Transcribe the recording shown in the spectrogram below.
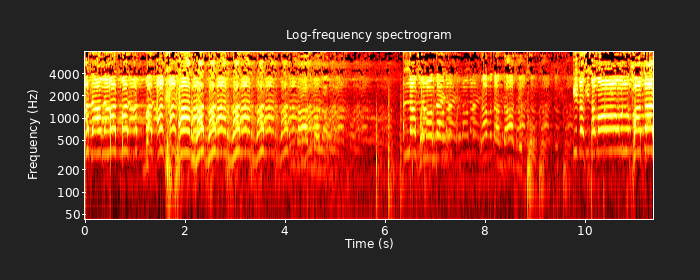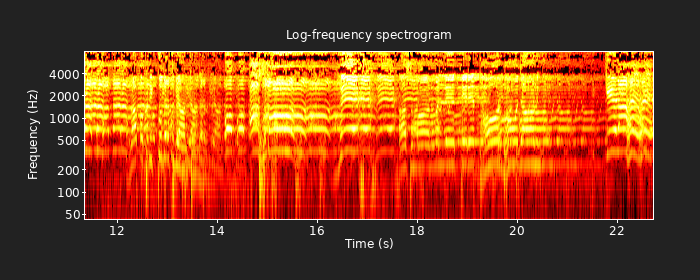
قدمت واخرت انداز مولا اللہ فرماندا ہے، رب دا انداز دیکھو رب اپنی قدرت بیان کرتا ہے۔ آسمان ویخ آسمان والے تیرے دھور بھاؤ جان، کیڑا ہے؟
